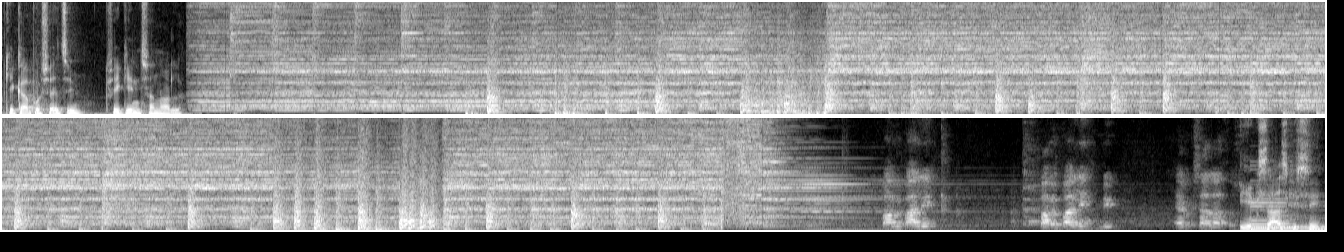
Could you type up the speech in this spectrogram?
Και κάπως έτσι ξεκίνησαν όλα. Έπαιξα λάθος. Η εξάσκηση,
